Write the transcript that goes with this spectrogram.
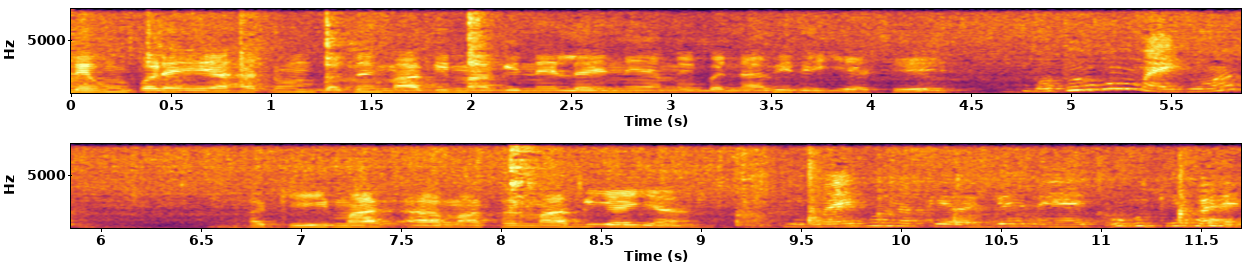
લેવું પડે એ હાટું બધું માગી માગીને લઈને અમે બનાવી રહ્યા છીએ. બધું શું માગ્યું આ ઘી માખણ માગી આવ્યા એ માગ્યું ન કહેવાય બેને ઊભું કહેવાય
